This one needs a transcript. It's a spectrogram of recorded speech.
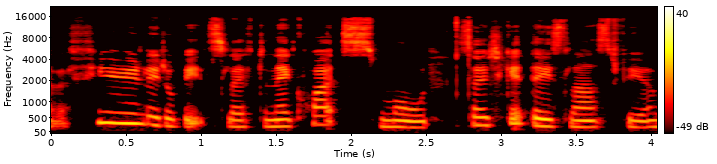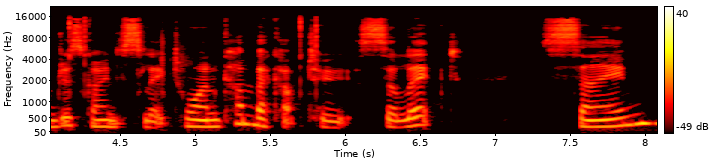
Have a few little bits left and they're quite small. So to get these last few, I'm just going to select one, come back up to select, same,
